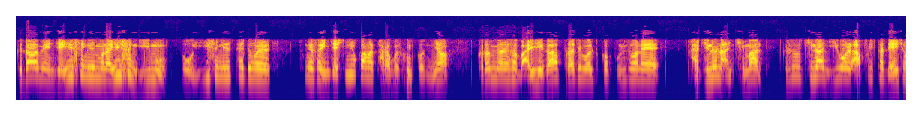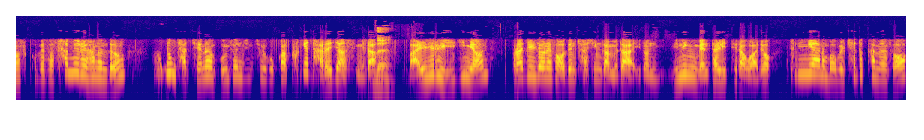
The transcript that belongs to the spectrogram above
그 다음에 이제 1승 1무나 1승 2무 또 2승 1패 등을 통해서 이제 16강을 바라볼 수 있거든요. 그런 면에서 말리가 브라질 월드컵 본선에 가지는 않지만 그래도 지난 2월 아프리카 네이션스컵에서 3위를 하는 등 흐름 자체는 본선 진출국과 크게 다르지 않습니다. 네. 말리를 이기면 브라질전에서 얻은 자신감이다. 이런 winning mentality라고 하죠. 승리하는 법을 체득하면서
